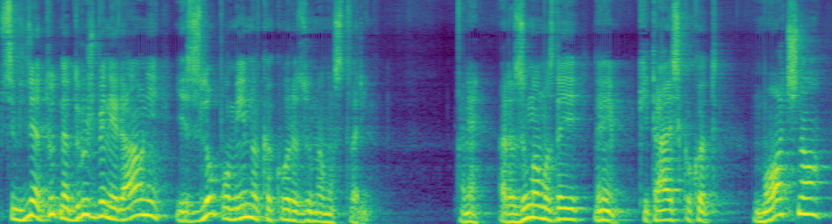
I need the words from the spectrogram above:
se mi zdi, da tudi na družbeni ravni je zelo pomembno, kako razumemo stvari. Razumemo zdaj vem, Kitajsko kot močno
